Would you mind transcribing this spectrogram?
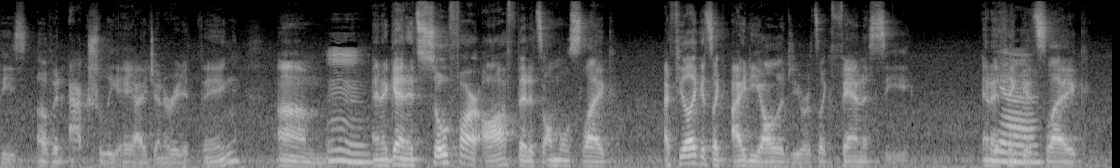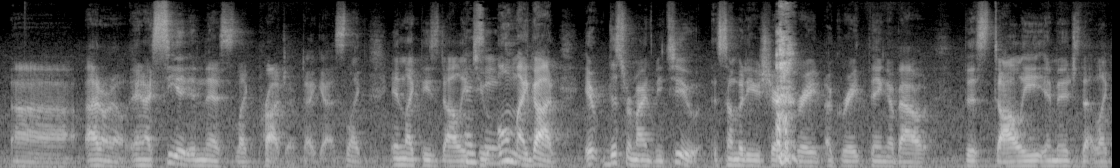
these of an actually ai generated thing um Mm. and again it's so far off that it's almost like i feel like it's like ideology or it's like fantasy and i Yeah. think it's like uh, I don't know, and I see it in this like project, I guess, like in like these DALL-E two. see. Oh my God! It, this reminds me too. Somebody who shared a great a great thing about this DALL-E image that like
